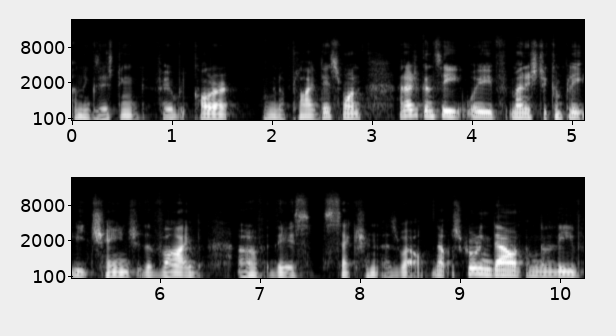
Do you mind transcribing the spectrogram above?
an existing favorite color. I'm going to apply this one. And as you can see, we've managed to completely change the vibe of this section as well. Now, scrolling down, I'm going to leave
